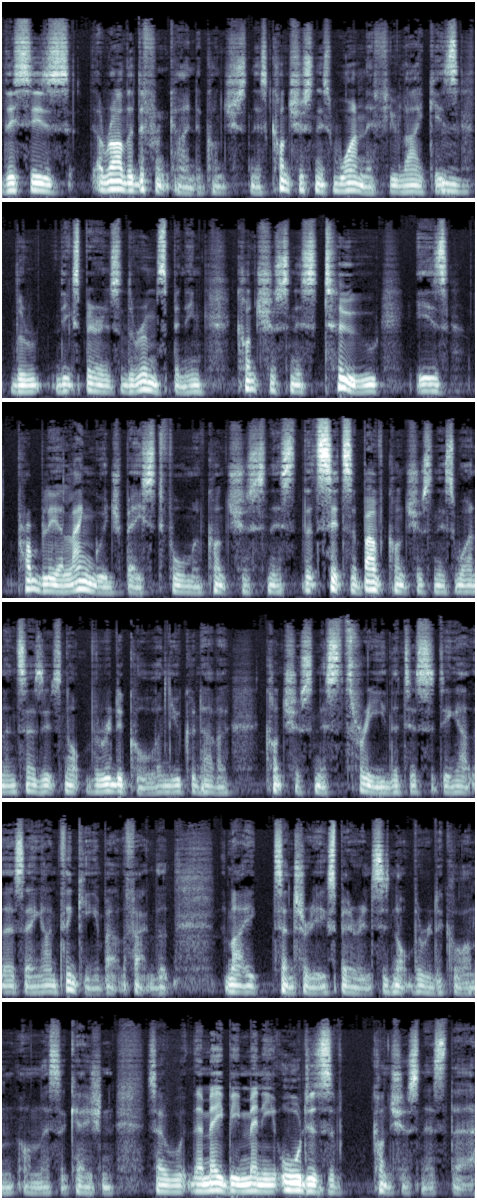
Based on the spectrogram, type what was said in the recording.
this is a rather different kind of consciousness. Consciousness one, if you like, is mm. the the experience of the room spinning. Consciousness two is probably a language based form of consciousness that sits above consciousness one and says it's not veridical. And you could have a consciousness three that is sitting out there saying, I'm thinking about the fact that my sensory experience is not veridical on, on this occasion. So there may be many orders of consciousness there.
